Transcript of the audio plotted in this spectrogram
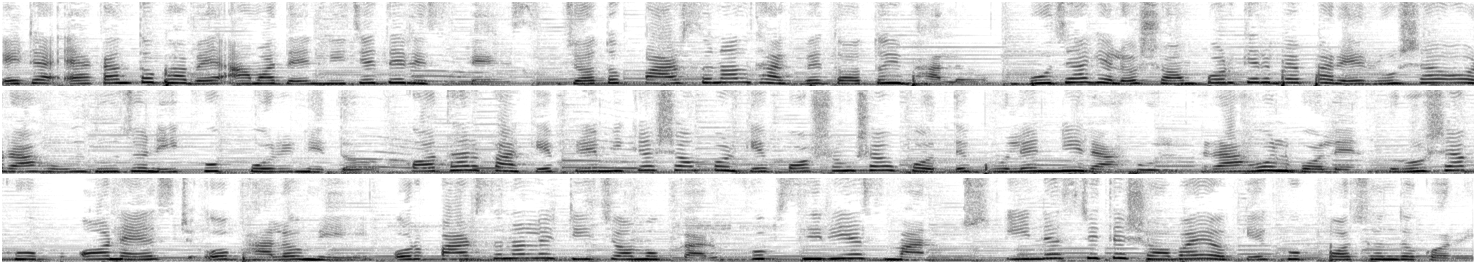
এটা একান্তভাবে আমাদের নিজেদের স্পেস যত পার্সোনাল থাকবে ততই ভালো। বোঝা গেল সম্পর্কের ব্যাপারে রুষা ও রাহুল দুজনই খুব পরিণত। কথার পাকে প্রেমিকা সম্পর্কে প্রশংসাও করতে ভুলেননি রাহুল। রাহুল বলেন রুষা খুব অনেস্ট ও ভালো মেয়ে। ওর পার্সোনালিটি চমৎকার, খুব সিরিয়াস মানুষ। ইন্ডাস্ট্রিতে সবাই ওকে খুব পছন্দ করে।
